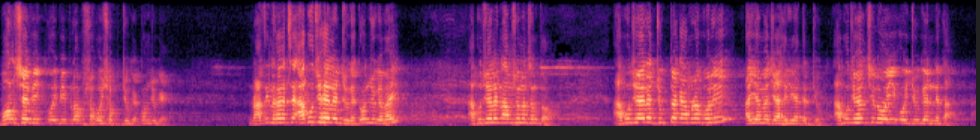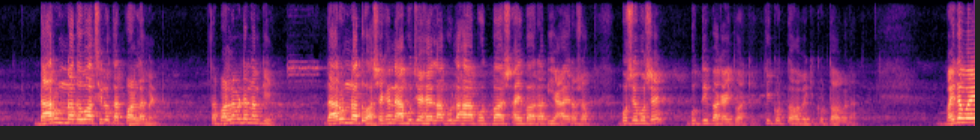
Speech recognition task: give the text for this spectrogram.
বলশেবিক ওই বিপ্লব ওইসব যুগে? কোন যুগে? নাজিল হয়েছে আবু জেহেলের যুগে। কোন যুগে ভাই? আবু জেহেলের নাম শুনেছেন তো? আবু জেহেলের যুগটাকে আমরা বলি আইএমএ জাহিলিয়াতের যুগ। আবু জেহেল ছিল ওই ওই যুগের নেতা। দারুণ নাদোয়া ছিল তার পার্লামেন্ট। তার পার্লামেন্টের নাম কি? দারুণ নাদোয়া সেখানে আবু জাহেল আবুল আহা বোদবা সাহেবা রাবি আয়রা সব বসে বসে বুদ্ধি পাকাইতো আর কি। কি করতে হবে, কি করতে হবে না। বাই দ্য ওয়ে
